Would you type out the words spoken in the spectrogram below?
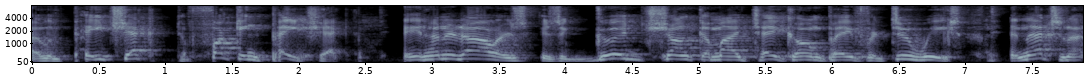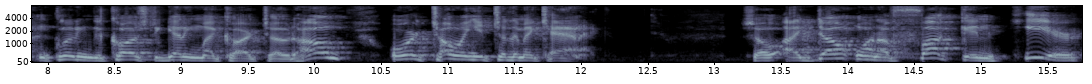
I live paycheck to fucking paycheck. $800 is a good chunk of my take home pay for two weeks, and that's not including the cost of getting my car towed home or towing it to the mechanic. So I don't want to fucking hear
